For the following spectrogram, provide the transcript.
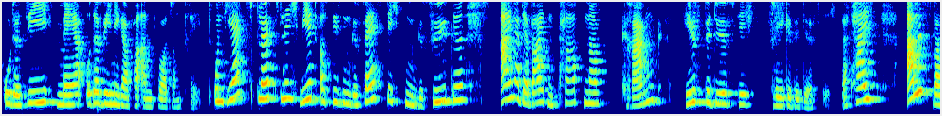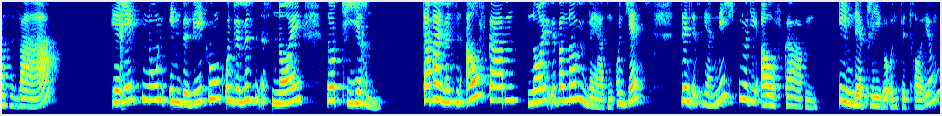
oder sie mehr oder weniger Verantwortung trägt. Und jetzt plötzlich wird aus diesem gefestigten Gefüge einer der beiden Partner krank, hilfbedürftig, pflegebedürftig. Das heißt, alles, was war, gerät nun in Bewegung und wir müssen es neu sortieren. Dabei müssen Aufgaben neu übernommen werden. Und jetzt sind es ja nicht nur die Aufgaben in der Pflege und Betreuung,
